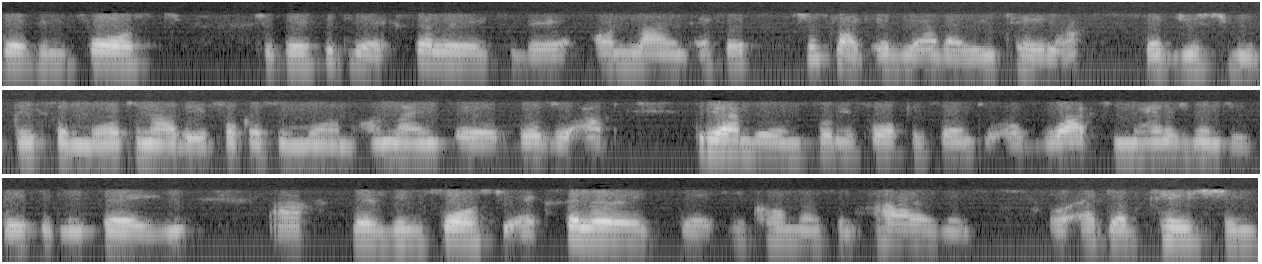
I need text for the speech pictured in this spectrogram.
they've been forced to basically accelerate their online efforts, just like every other retailer that used to be bricks and mortar. Now they're focusing more on online sales. Those are up 344% of what management is basically saying. Uh, they've been forced to accelerate their e-commerce environment or adaptation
